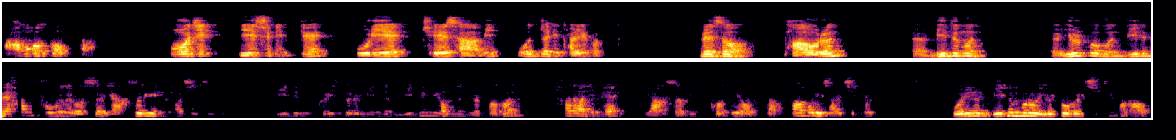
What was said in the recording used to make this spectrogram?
아무것도 없다. 오직 예수님께 우리의 죄 사함이 온전히 달린 겁니다. 그래서 바울은 어, 믿음은 어, 율법은 믿음의 한 부분으로서 약속이 있는 것이지 믿음 그리스도를 믿는 믿음이 없는 율법은 하나님의 약속이 거기에 없다. 아무리 잘 지켜도 우리는 믿음으로 율법을 지킴으로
